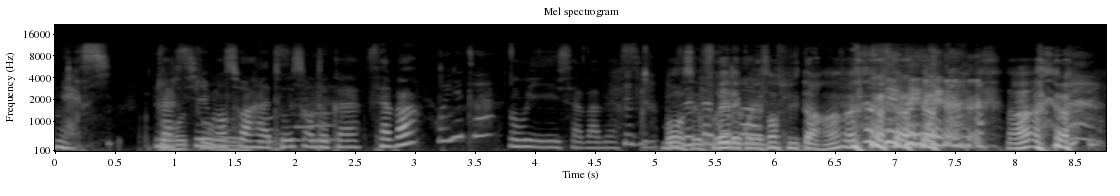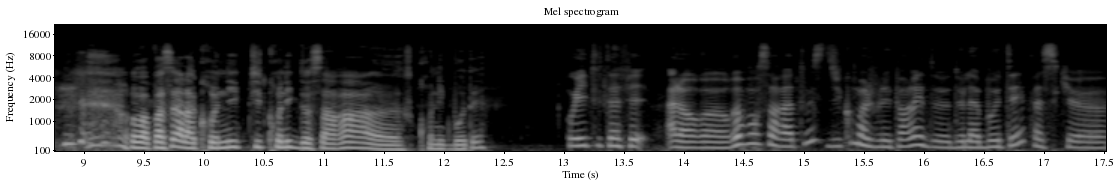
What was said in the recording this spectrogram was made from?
Merci. ton Merci, retour, euh. bonsoir à tous en tout cas. Ça va? Oui, et toi? Oui, ça va, merci. Bon, Vous c'est êtes ferez les adorable. connaissances plus tard. Hein Hein? On va passer à la chronique, petite chronique de Sarah, euh, chronique beauté. Oui, tout à fait. Alors, euh, rebonsoir à tous. Du coup, moi, je voulais parler de, de la beauté parce que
